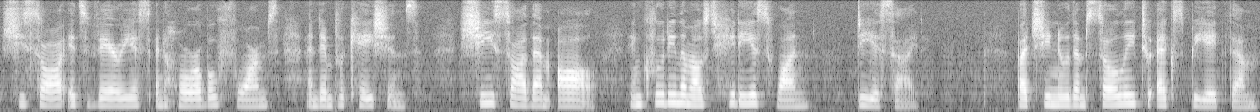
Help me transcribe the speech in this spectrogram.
She saw its various and horrible forms and implications. She saw them all, including the most hideous one, deicide. But she knew them solely to expiate them,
